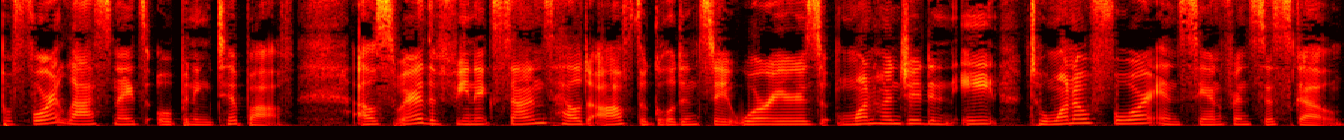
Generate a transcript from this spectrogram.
before last night's opening tip-off. Elsewhere, the Phoenix Suns held off the Golden State Warriors 108 to 104 in San Francisco.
